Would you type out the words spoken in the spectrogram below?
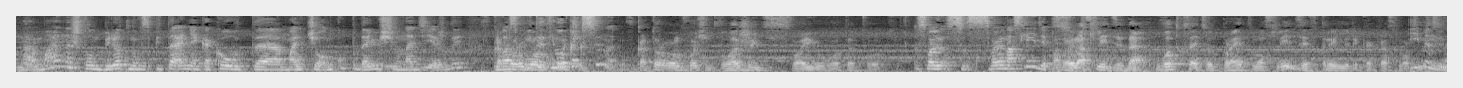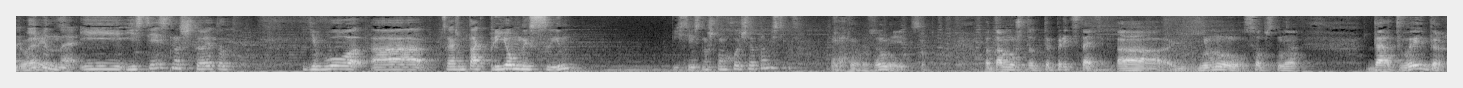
нормально, что он берет на воспитание какого-то мальчонку, подающего надежды, в и воспитывает его как хочет- сына. В которого он хочет вложить свою вот эту вот Свое, свое наследие, по свое сути. наследие, да. Вот, кстати, вот про это наследие в трейлере как раз можно Именно, говорить. именно. И естественно, что этот его, а, скажем так, приемный сын, естественно, что он хочет отомстить. Ну, разумеется. Потому что ты представь, а, ему, собственно, Дарт Вейдер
